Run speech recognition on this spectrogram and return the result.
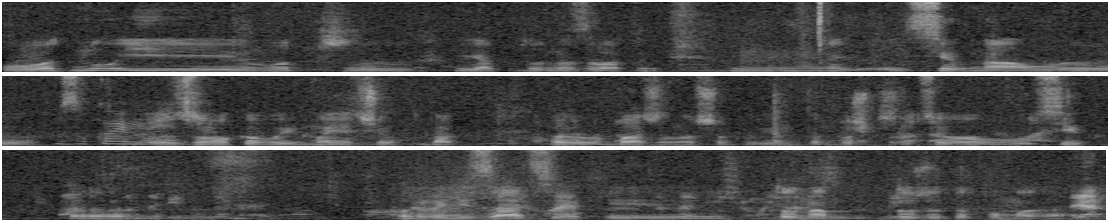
От. Ну і от як то назвати сигнал звуковий маячок. Так бажано, щоб він також працював в усіх організаціях, і то нам дуже допомагає.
